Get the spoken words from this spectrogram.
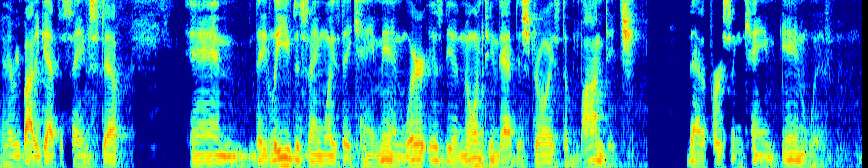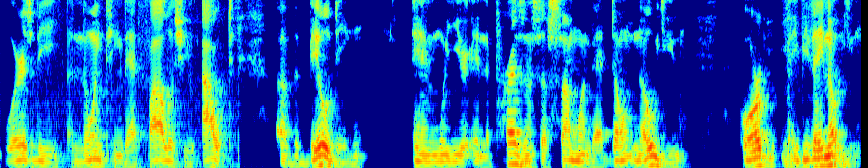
and everybody got the same step, and they leave the same way as they came in. Where is the anointing that destroys the bondage that a person came in with? Where is the anointing that follows you out of the building and when you're in the presence of someone that don't know you, or maybe they know you,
